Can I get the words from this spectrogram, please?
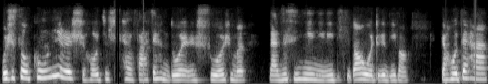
我是搜攻略的时候，就是才发现很多人说什么《来自星星的你》里提到过这个地方。然后在他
